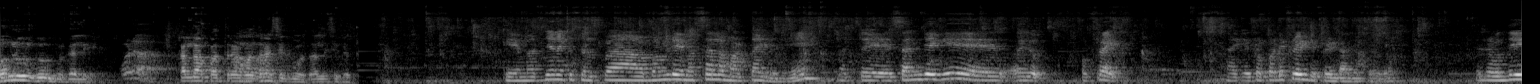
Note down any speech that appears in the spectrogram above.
ಮಂಗಳೂರಿಗೆ ಹೋಗ್ಬೇಕು ಅಲ್ಲಿ. ಕಲ್ಲಾಪತ್ರ ಮಾತ್ರ ಸಿಗ್ಬೋದು ಅಲ್ಲಿ ಸಿಗುತ್ತೆ. ಓಕೆ ಮಧ್ಯಾಹ್ನಕ್ಕೆ ಸ್ವಲ್ಪ ಬಂಗಡೆ ಮಸಾಲ ಮಾಡ್ತಾ ಇದ್ದೀನಿ. ಮತ್ತೆ ಸಂಜೆಗೆ ಇದು ಫ್ರೈ. ಹಾಗೆ ಸ್ವಲ್ಪ ಡಿಫ್ರೆಂಟ್ ಡಿಫ್ರೆಂಟ್ ಆಗುತ್ತೆ ಅದು. ಅಂದರೆ ಒಂದೇ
